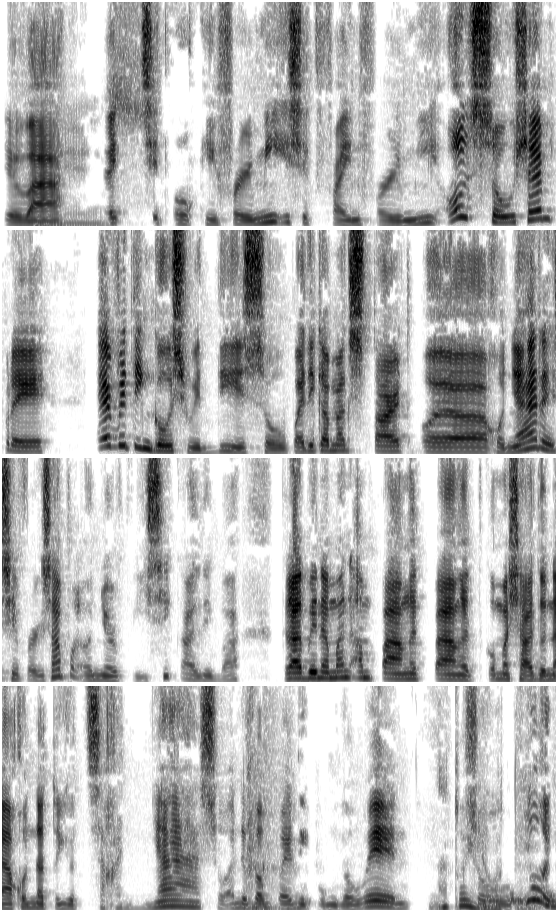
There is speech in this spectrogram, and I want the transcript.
'di ba Yes. like is it okay for me is it fine for me also syempre everything goes with this so pwede ka mag-start uh, kunyari say for example on your physical 'di ba grabe naman ang pangit-pangit ko masyado na ako natuyot sa kanya so ano bang pwede kong gawin So, Natuyot. yun.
